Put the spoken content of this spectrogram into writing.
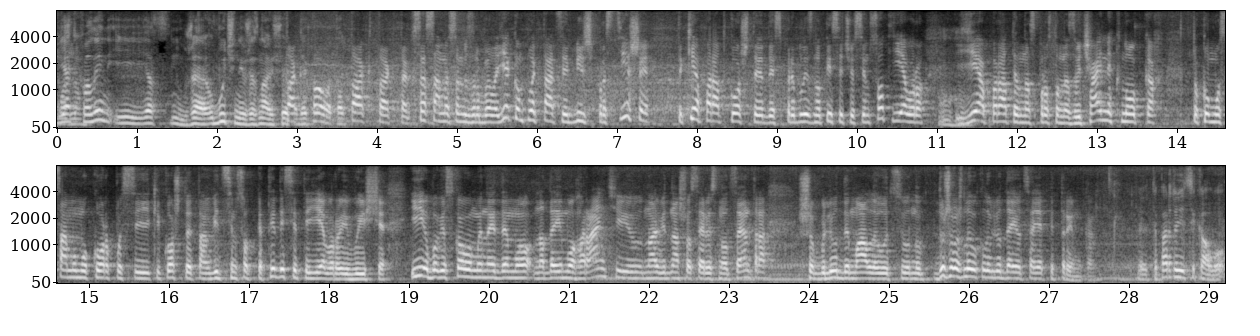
5 Можна- хвилин і я ну, вже обучений, вже знаю, що Так. де кава. Так. Так, так, так. Все саме самі зробили. Є комплектація більш простіше. Такий апарат коштує десь приблизно 1700 євро. Є апарати в нас просто на звичайних кнопках. В такому самому корпусі, які коштують там від 750 євро і вище. І обов'язково ми знайдемо, надаємо гарантію від нашого сервісного центру, щоб люди мали оцю. Ну дуже важливо, коли в людей оця є підтримка. Е, Тепер тоді цікаво,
